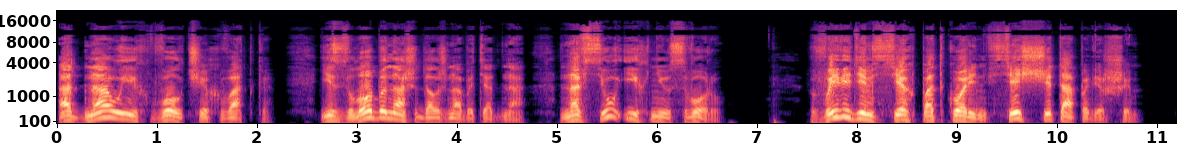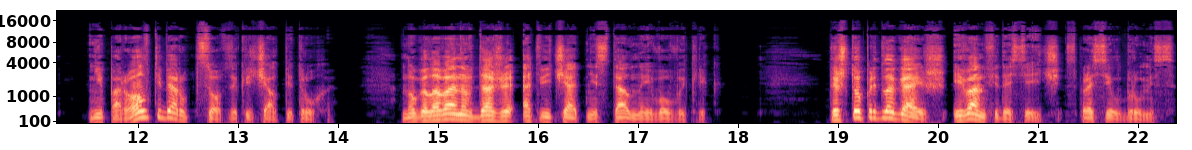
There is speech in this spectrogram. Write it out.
Одна у их волчья хватка, и злоба наша должна быть одна, на всю ихнюю свору. Выведем всех под корень, все счета повершим. — Не порол тебя, Рубцов? — закричал Петруха. Но Голованов даже отвечать не стал на его выкрик. — Ты что предлагаешь, Иван Федосеевич? — спросил Брумис.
